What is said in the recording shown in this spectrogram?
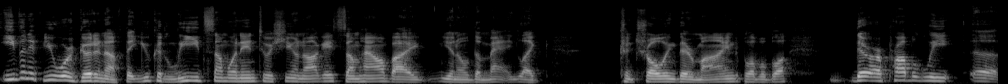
even if you were good enough that you could lead someone into a Shihonage somehow by, you know, the man, like controlling their mind, blah blah blah. There are probably uh,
